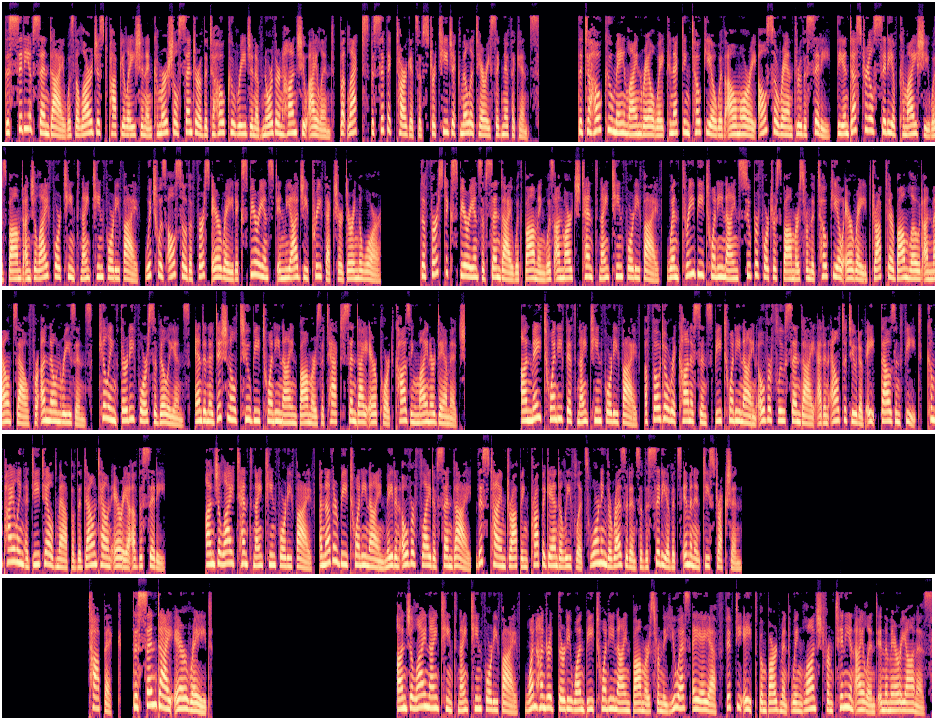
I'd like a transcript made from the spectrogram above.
The city of Sendai was the largest population and commercial center of the Tohoku region of northern Honshu Island, but lacked specific targets of strategic military significance. The Tohoku Main Line Railway connecting Tokyo with Aomori also ran through the city. The industrial city of Kamaishi was bombed on July 14, 1945, which was also the first air raid experienced in Miyagi Prefecture during the war. The first experience of Sendai with bombing was on March 10, 1945, when three B-29 Superfortress bombers from the Tokyo air raid dropped their bomb load on Mount Zao for unknown reasons, killing 34 civilians, and an additional two B-29 bombers attacked Sendai airport causing minor damage. On May 25, 1945, a photo reconnaissance B-29 overflew Sendai at an altitude of 8,000 feet, compiling a detailed map of the downtown area of the city. On July 10, 1945, another B-29 made an overflight of Sendai, this time dropping propaganda leaflets warning the residents of the city of its imminent destruction. Topic. The Sendai Air Raid On July 19, 1945, 131 B-29 bombers from the USAAF 58th Bombardment Wing launched from Tinian Island in the Marianas.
